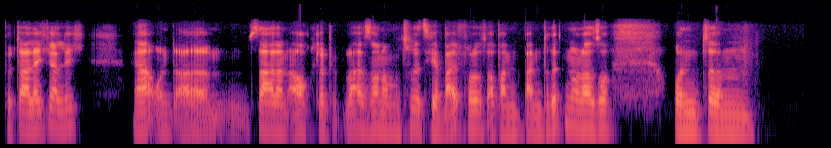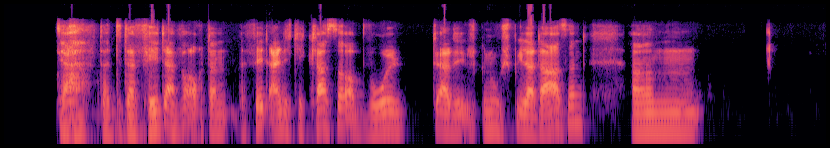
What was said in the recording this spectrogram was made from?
total lächerlich. Ja, und ähm, sah dann auch, ich glaube, war das noch ein zusätzlicher Ballverlust, auch beim, beim dritten oder so. Und ähm, ja, da, da, fehlt einfach auch dann, da fehlt eigentlich die Klasse, obwohl da die, genug Spieler da sind. Ähm,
